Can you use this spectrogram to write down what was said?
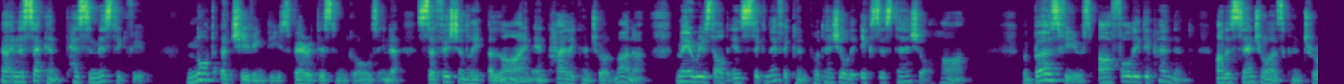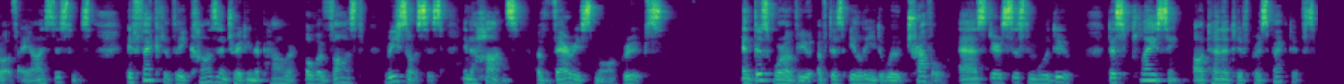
Now, in the second pessimistic view, not achieving these very distant goals in a sufficiently aligned and tightly controlled manner may result in significant, potentially existential harm. but both views are fully dependent on the centralized control of AI systems, effectively concentrating the power over vast resources in the hands of very small groups. And this worldview of this elite will travel as their system will do, displacing alternative perspectives,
